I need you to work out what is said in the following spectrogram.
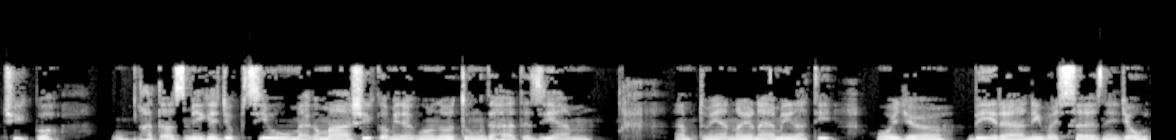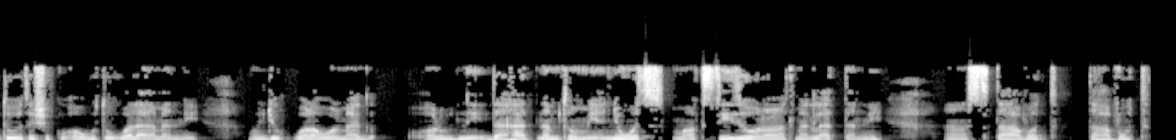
Csíkba. Hát az még egy opció, meg a másik, amire gondoltunk, de hát ez ilyen, nem tudom, ilyen nagyon elméleti, hogy bérelni, vagy szerezni egy autót, és akkor autóval elmenni, mondjuk valahol meg aludni, de hát nem tudom, milyen 8, max 10 óra alatt meg lehet tenni azt távot, távot.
